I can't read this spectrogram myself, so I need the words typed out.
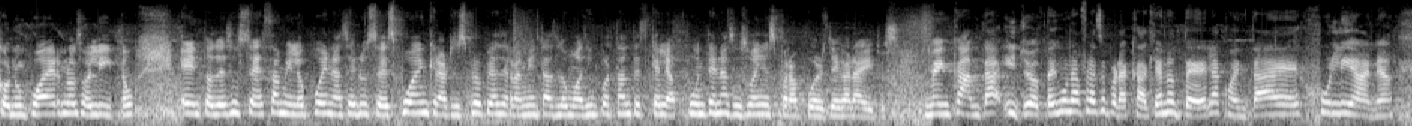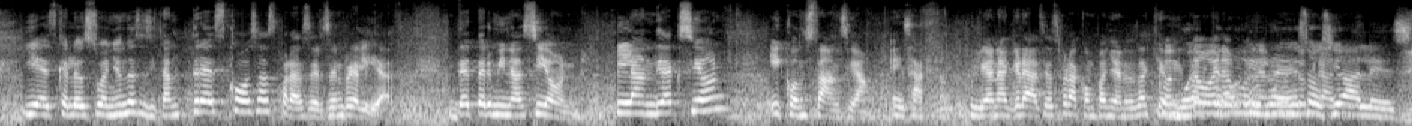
con un cuaderno solito entonces ustedes también lo pueden hacer, ustedes pueden crear sus propias herramientas. Lo más importante es que le apunten a sus sueños para poder llegar a ellos. Me encanta y yo tengo una frase por acá que anoté de la cuenta de Juliana y es que los sueños necesitan tres cosas para hacerse en realidad. Determinación, plan de acción y constancia. Exacto. Juliana, gracias por acompañarnos aquí Con en todo el amor en redes mundo, sociales.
